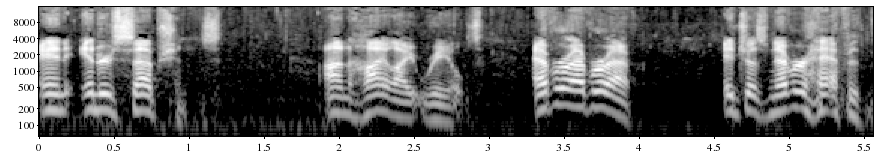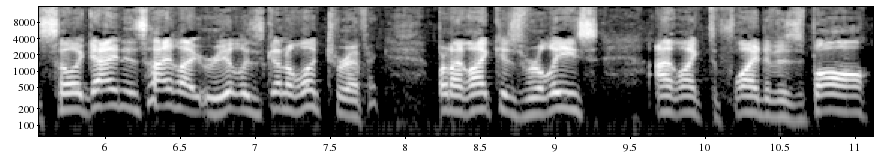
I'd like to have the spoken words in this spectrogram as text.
and interceptions on highlight reels. Ever, ever, ever. It just never happens. So a guy in his highlight reel is going to look terrific. But I like his release. I like the flight of his ball.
